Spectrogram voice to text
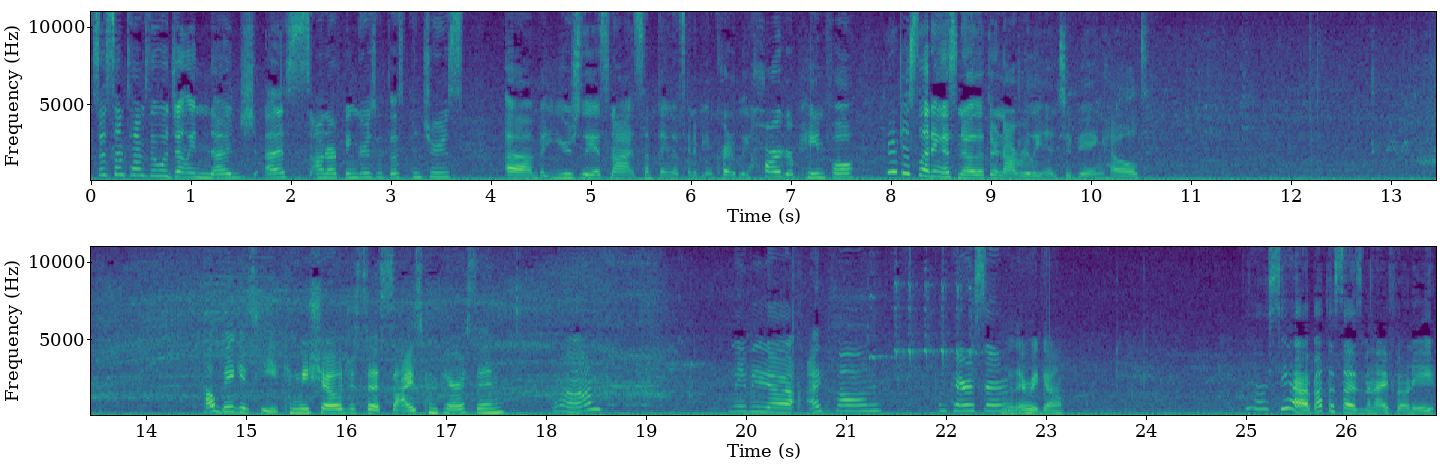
So sometimes they will gently nudge us on our fingers with those pinchers, um, but usually it's not something that's going to be incredibly hard or painful. They're just letting us know that they're not really into being held. How big is he? Can we show just a size comparison? Um, maybe a iPhone comparison. Oh, there we go. Yeah, about the size of an iPhone 8.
